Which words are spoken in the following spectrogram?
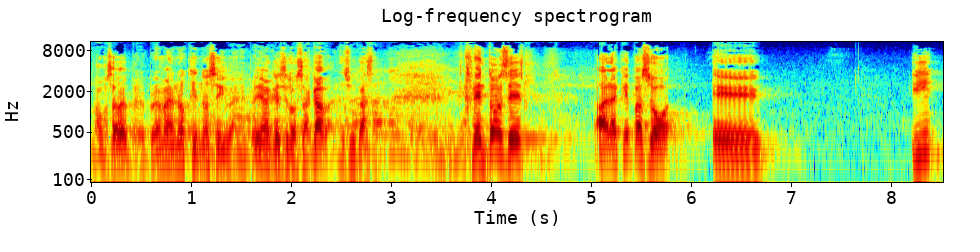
Vamos a ver, pero el problema no es que no se iban, el problema es que se lo sacaban de su casa. Entonces, ahora, ¿qué pasó? Eh, ¿Y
